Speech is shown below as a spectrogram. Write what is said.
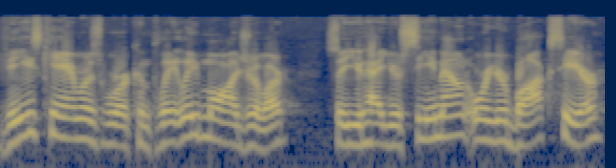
These cameras were completely modular, so you had your C-mount or your box here.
